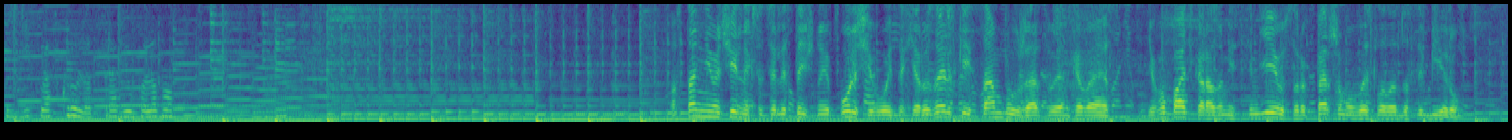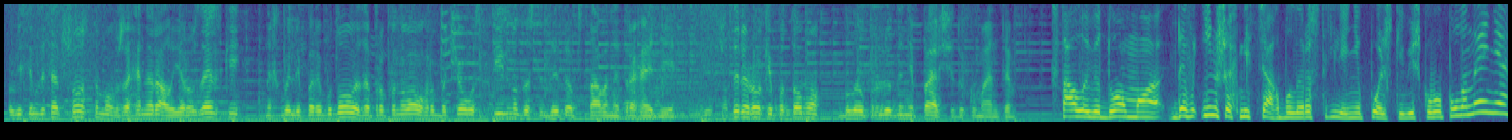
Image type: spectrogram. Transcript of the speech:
Останній очільник соціалістичної Польщі Войцех Ярузельський сам був жертвою НКВС. Його батька разом із сім'єю у 41-му вислали до Сибіру. У 86-му вже генерал Ярузельський на хвилі перебудови запропонував Горбачову спільно дослідити обставини трагедії. Чотири роки по тому були оприлюднені перші документи. стало відомо, де в інших місцях були розстріляні польські військовополонені.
